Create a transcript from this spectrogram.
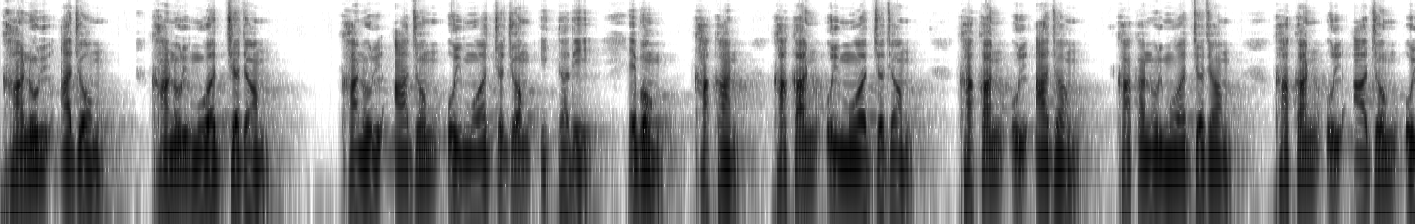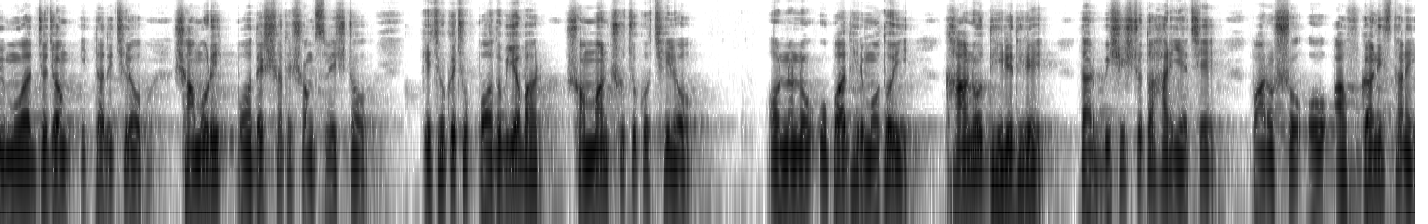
খানুল আজম, খানুল মুয়াজ্জাজাম খানুল আজম উল মুয়াজ্জাজম ইত্যাদি, এবং খাকান খাকান উল মুয়াজ্জাজম খাকান উল আজম খাকানুল মুয়াজ্জাজম খাকান উল আজম উল মুয়াজ্জাজম ইত্যাদি ছিল সামরিক পদের সাথে সংশ্লিষ্ট। কিছু কিছু পদবি আবার সম্মানসূচকও ছিল। অন্যান্য উপাধির মতোই খানও ধীরে ধীরে তার বিশিষ্টতা হারিয়েছে। পারস্য ও আফগানিস্তানে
